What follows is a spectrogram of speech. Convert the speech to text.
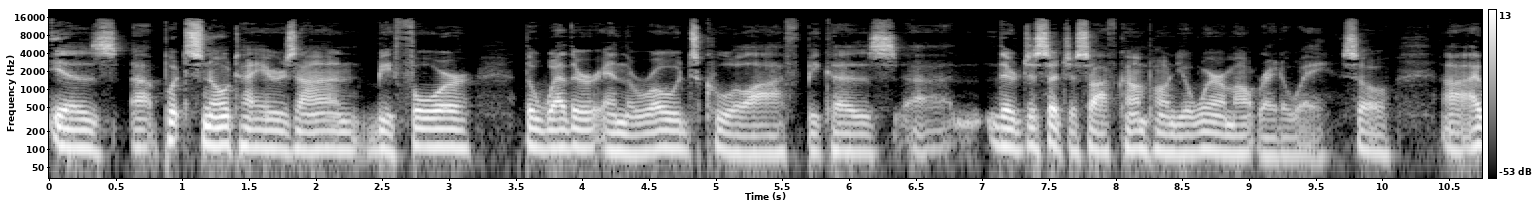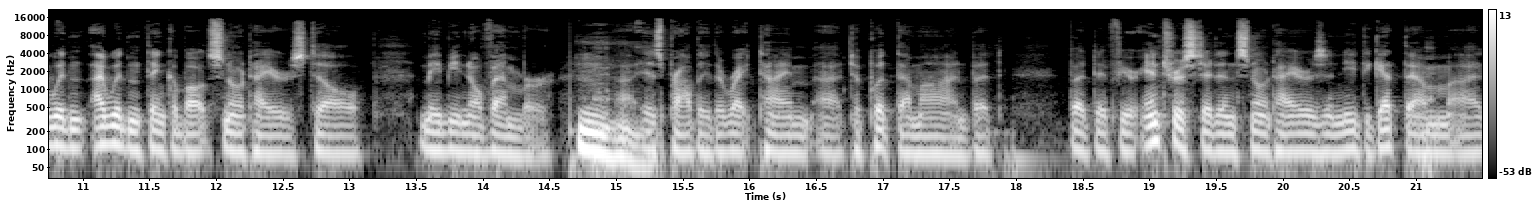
is uh, put snow tires on before the weather and the roads cool off because uh, they're just such a soft compound. You'll wear them out right away. So uh, I wouldn't I wouldn't think about snow tires till maybe November mm-hmm. is probably the right time uh, to put them on, but. But if you're interested in snow tires and need to get them, uh,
